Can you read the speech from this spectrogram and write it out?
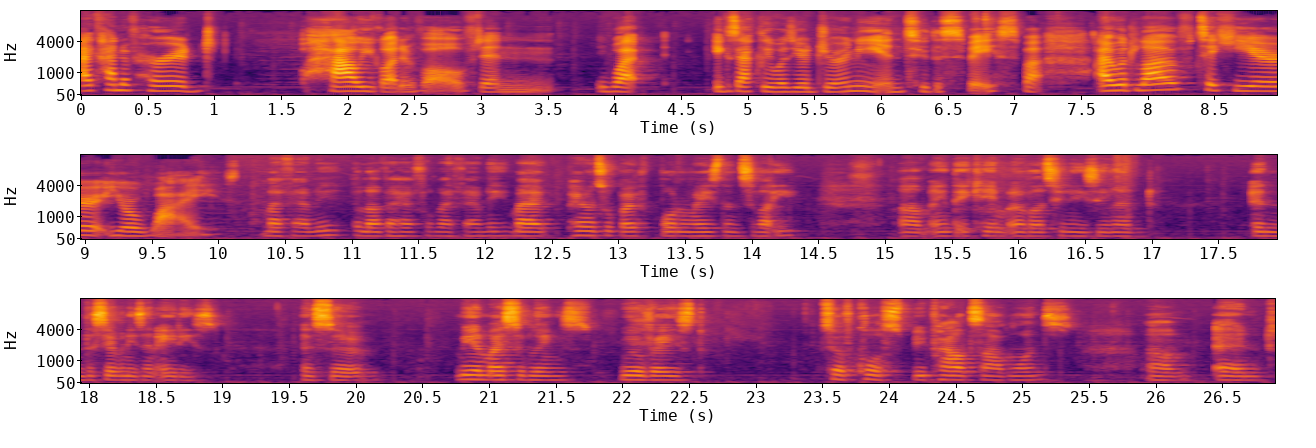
I kind of heard how you got involved and what exactly was your journey into the space, but I would love to hear your why. My family, the love I have for my family. My parents were both born and raised in Savaii, um, and they came over to New Zealand in the 70s and 80s. And so me and my siblings, we were raised to, of course, be proud Samoans. Um, and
